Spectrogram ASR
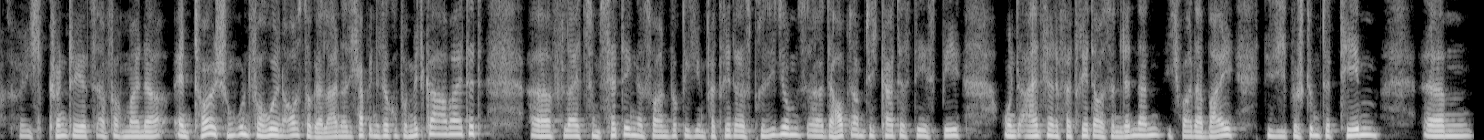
Also ich könnte jetzt einfach meine Enttäuschung unverhohlen Ausdruck erleihen. Also ich habe in dieser Gruppe mitgearbeitet, äh, vielleicht zum Setting. Es waren wirklich eben Vertreter des Präsidiums, äh, der Hauptamtlichkeit des DSB und einzelne Vertreter aus den Ländern. Ich war dabei, die sich bestimmte Themen ähm,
